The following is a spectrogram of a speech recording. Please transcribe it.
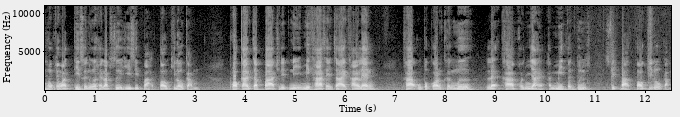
16จังหวัดที่เสนอให้รับซื้อ 20 บาท ต่อกิโลกรัม เพราะการจับปลาชนิดนี้มีค่าใส่จ่ายค่าแรงค่าอุปกรณ์เครื่องมือ และค่าขนย้ายอันมีต้นทุน 10 บาทต่อกิโลกรัม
